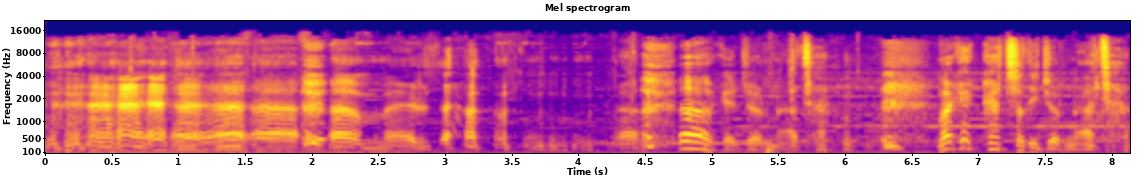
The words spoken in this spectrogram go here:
Ah, merda. Ah, che giornata. Ma che cazzo di giornata.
